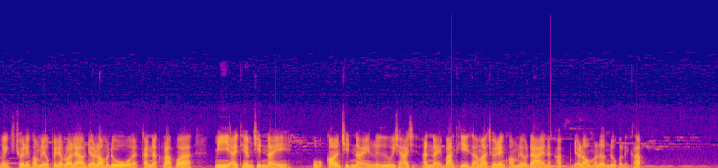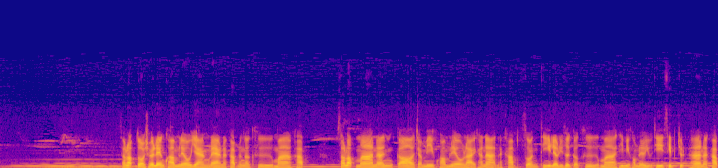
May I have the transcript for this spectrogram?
เร่งช่วยเร่งความเร็วไปเรียบร้อยแล้ว เดี๋ยวเรามาดูกันนะครับว่ามีไอเทมชิ้นไหน อุปกรณ์ชิ้นไหน หรือวิชาอันไหนบ้างที่สามารถช่วยเร่งความเร็วได้นะครับ เดี๋ยวเรามาเริ่มดูกันเลยครับ สำหรับตัวช่วยเร่งความเร็วอย่างแรกนะครับ นั่นก็คือม้าครับสำหรับม้านั้นก็จะมีความเร็วหลายขนาดนะครับ ส่วนที่เร็วที่สุดก็คือม้าที่มีความเร็วอยู่ที่ 10.5 นะครับ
